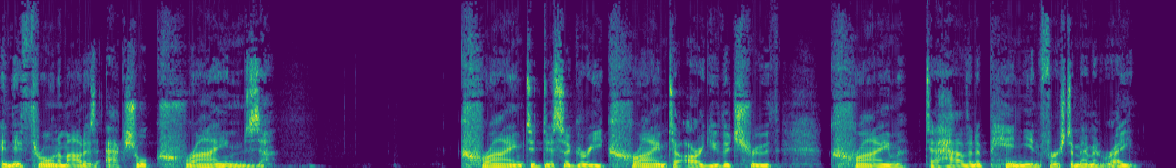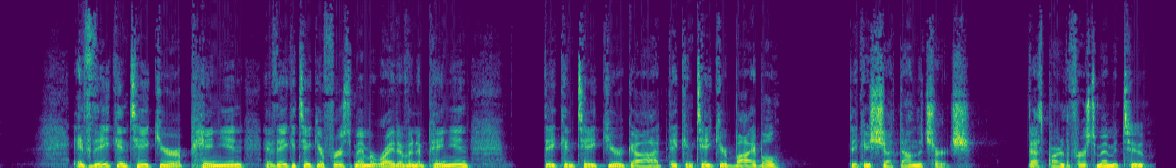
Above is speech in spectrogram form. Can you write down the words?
And they're throwing them out as actual crimes crime to disagree, crime to argue the truth, crime to have an opinion, First Amendment right. If they can take your opinion, if they can take your First Amendment right of an opinion, they can take your God, they can take your Bible, they can shut down the church. That's part of the First Amendment, too.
